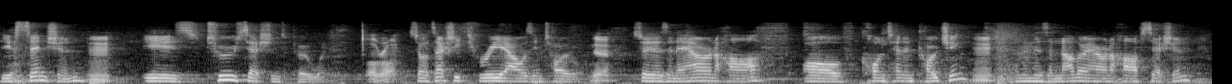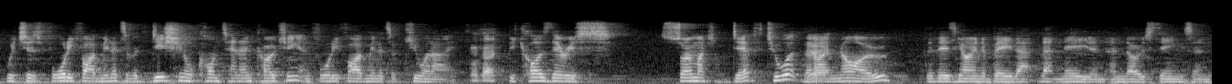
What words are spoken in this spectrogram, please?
the ascension Mm. is two sessions per week. All right. So it's actually three hours in total. Yeah. So there's an hour and a half of content and coaching, Mm. and then there's another hour and a half session, which is 45 minutes of additional content and coaching, and 45 minutes of Q and A. Okay. Because there is so much depth to it that Yeah. I know that there's going to be that that need and, and those things, and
